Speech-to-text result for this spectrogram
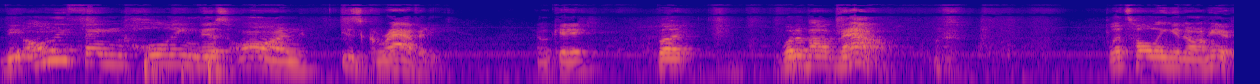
The only thing holding this on is gravity, okay? But what about now? What's holding it on here?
